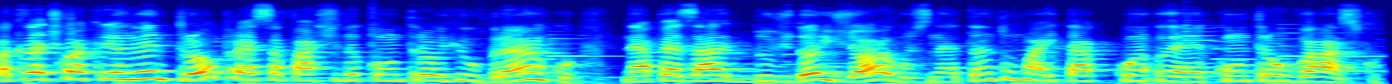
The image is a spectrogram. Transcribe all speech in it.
O Atlético Acreano entrou para essa partida contra o Rio Branco, né, apesar dos dois jogos, né, tanto o Maitá é, contra o Vasco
